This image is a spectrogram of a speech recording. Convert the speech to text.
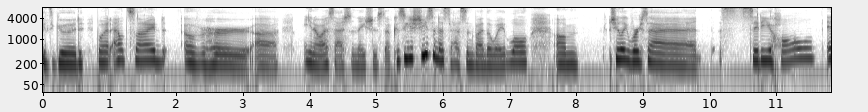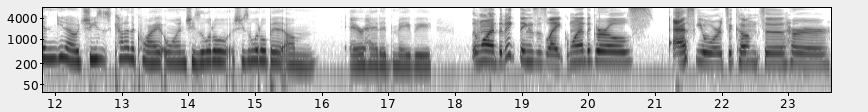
it's good. But outside of her, uh, you know, assassination stuff, because she's an assassin, by the way. Lol. Um, she like works at city hall, and you know, she's kind of the quiet one. She's a little, she's a little bit um, airheaded, maybe. one of the big things is like one of the girls asked Yor to come to her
